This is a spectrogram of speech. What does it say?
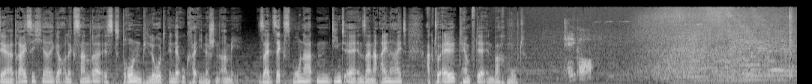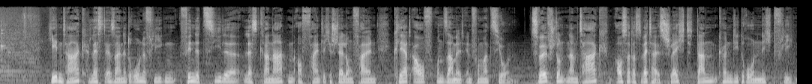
Der 30-jährige Alexandra ist Drohnenpilot in der ukrainischen Armee. Seit sechs Monaten dient er in seiner Einheit. Aktuell kämpft er in Bachmut. Take Jeden Tag lässt er seine Drohne fliegen, findet Ziele, lässt Granaten auf feindliche Stellung fallen, klärt auf und sammelt Informationen. Zwölf Stunden am Tag, außer das Wetter ist schlecht, dann können die Drohnen nicht fliegen.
